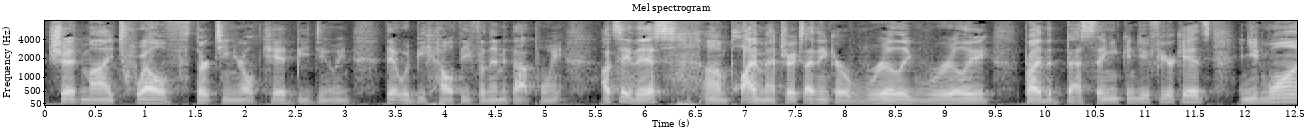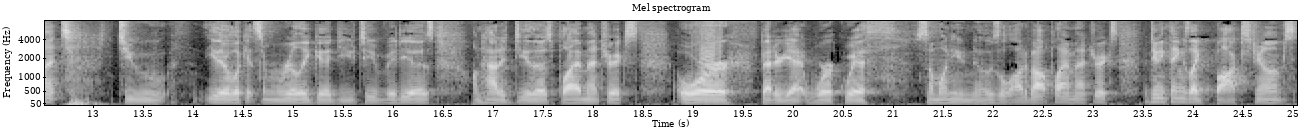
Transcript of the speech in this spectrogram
should my 12, 13 year old kid be doing that would be healthy for them at that point? I would say this um, plyometrics, I think, are really, really probably the best thing you can do for your kids. And you'd want to either look at some really good YouTube videos on how to do those plyometrics, or better yet, work with someone who knows a lot about plyometrics, but doing things like box jumps,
